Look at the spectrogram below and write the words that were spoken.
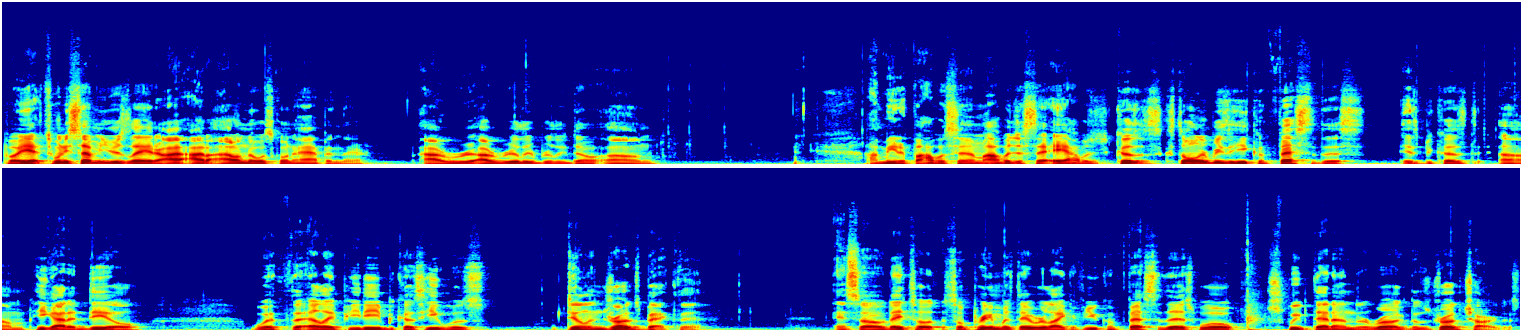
But yeah, 27 years later, I I, I don't know what's going to happen there. I re- I really really don't. Um, I mean, if I was him, I would just say, hey, I was because the only reason he confessed to this is because um he got a deal with the LAPD because he was dealing drugs back then. And so they told, so pretty much they were like, if you confess to this, we'll sweep that under the rug, those drug charges.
